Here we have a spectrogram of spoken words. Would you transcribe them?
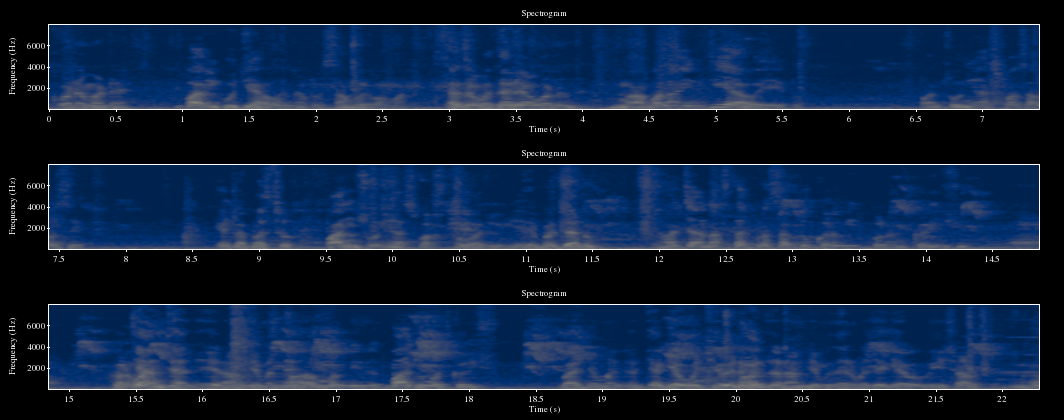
કોને માટે? ભાવિકો જે આવે ને આપણે સાંભળવા માટે. વધારે આવવાનું આવવાના જે આવે એ તો. પાંચસોની આસપાસ આવશે. એટલા બસો. પાંચસોની આસપાસ થવા એ બધાનું. હા ચા નાસ્તા પ્રસાદ તો કરવી જ પણ કરીશું. કરવાનું. એ રામજી મંદિર. મંદિર બાજુમાં જ કરીશું. બાજુમાં જગ્યા ઓછી હોય ને રામજી મંદિરમાં જગ્યા વિશાળ છે. હા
